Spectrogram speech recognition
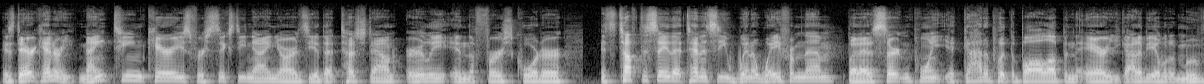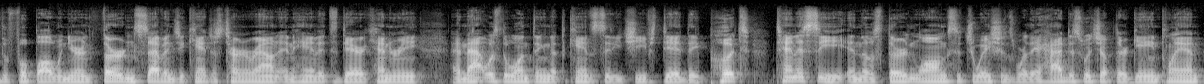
is Derrick Henry, 19 carries for 69 yards. He had that touchdown early in the first quarter. It's tough to say that Tennessee went away from them, but at a certain point, you got to put the ball up in the air. You got to be able to move the football. When you're in third and sevens, you can't just turn around and hand it to Derrick Henry. And that was the one thing that the Kansas City Chiefs did. They put Tennessee in those third and long situations where they had to switch up their game plan.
